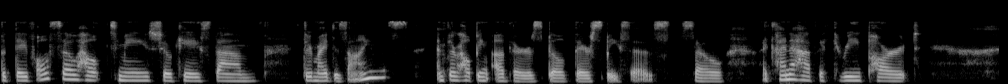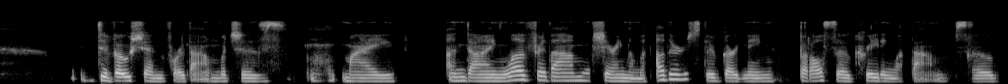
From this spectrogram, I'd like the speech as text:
but they've also helped me showcase them through my designs and through helping others build their spaces. So I kind of have a three part devotion for them, which is my undying love for them, sharing them with others through gardening, but also creating with them. So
